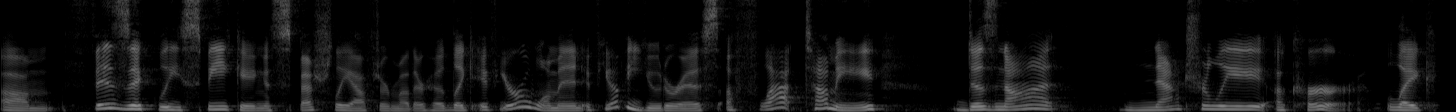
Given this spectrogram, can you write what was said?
Um, physically speaking, especially after motherhood, like if you're a woman, if you have a uterus, a flat tummy does not naturally occur. Like,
